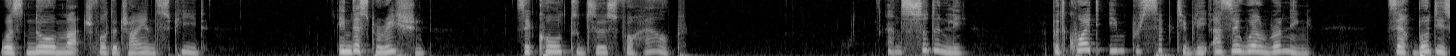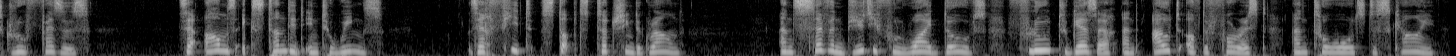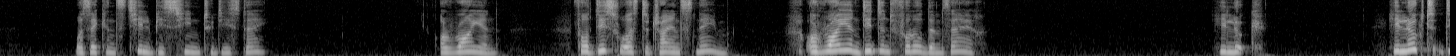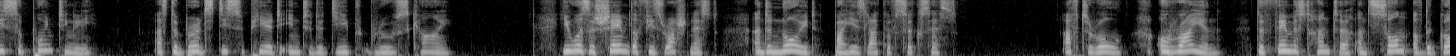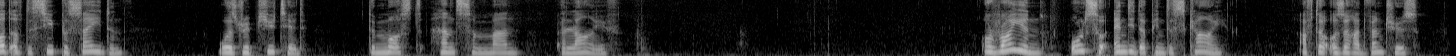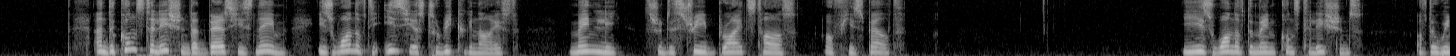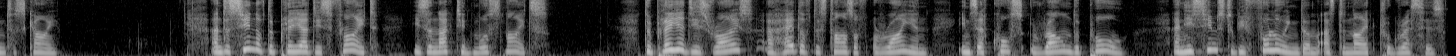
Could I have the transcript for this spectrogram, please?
was no match for the giant's speed. In desperation, they called to Zeus for help. And suddenly, but quite imperceptibly as they were running, their bodies grew feathers, their arms extended into wings, their feet stopped touching the ground, and seven beautiful white doves flew together and out of the forest and towards the sky, where they can still be seen to this day. Orion, for this was the giant's name. Orion didn't follow them there. He looked. He looked disappointingly as the birds disappeared into the deep blue sky. He was ashamed of his rashness and annoyed by his lack of success. After all, Orion, the famous hunter and son of the god of the sea Poseidon, was reputed the most handsome man alive. Orion also ended up in the sky after other adventures. And the constellation that bears his name is one of the easiest to recognize, mainly through the three bright stars of his belt. He is one of the main constellations of the winter sky. And the scene of the Pleiades' flight is enacted most nights. The Pleiades rise ahead of the stars of Orion in their course around the pole, and he seems to be following them as the night progresses.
